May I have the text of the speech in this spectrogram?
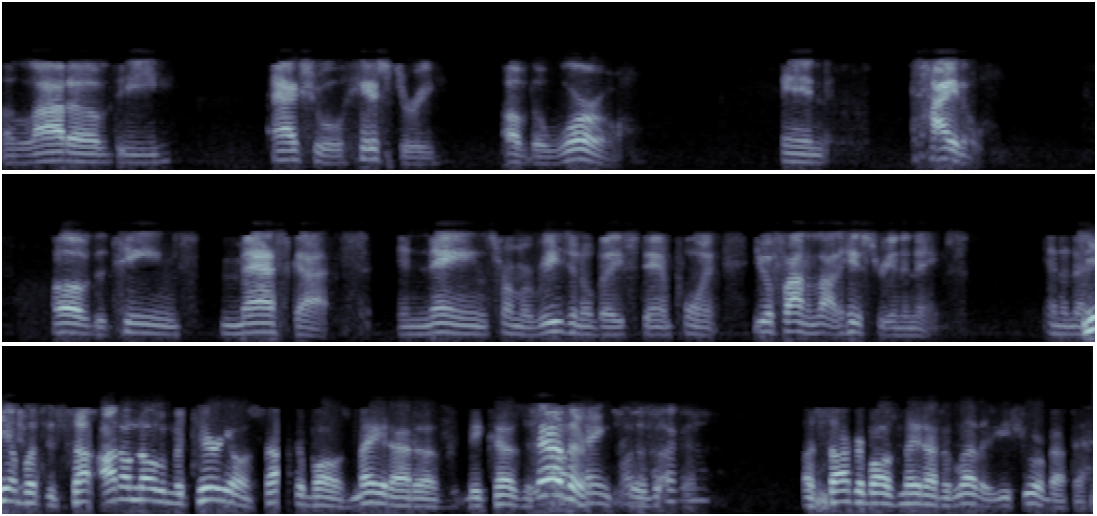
a lot of the actual history of the world in title of the team's mascots and names from a regional based standpoint, you'll find a lot of history in the names. In nutshell. Yeah, but the I don't know the material soccer ball is made out of because it's leather, Hanks was-. A soccer ball is made out of leather. You sure about that?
